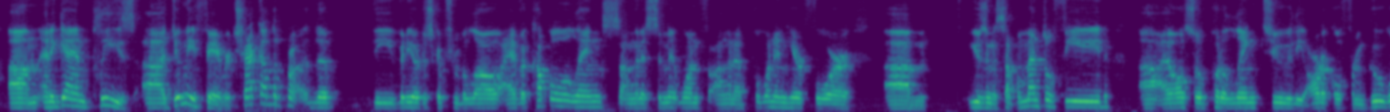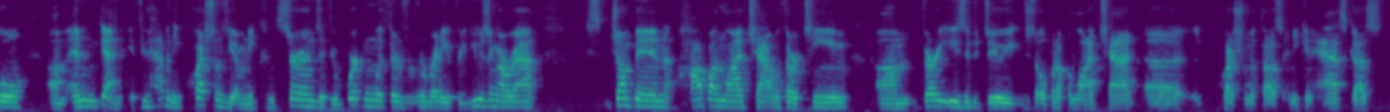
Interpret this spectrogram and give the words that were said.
Um, and again, please uh, do me a favor. Check out the, the the video description below. I have a couple of links. I'm going to submit one. For, I'm going to put one in here for um, using a supplemental feed. Uh, I also put a link to the article from Google. Um, and again, if you have any questions, you have any concerns, if you're working with us already, for using our app, jump in, hop on live chat with our team. Um, very easy to do. You can just open up a live chat uh, question with us, and you can ask us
